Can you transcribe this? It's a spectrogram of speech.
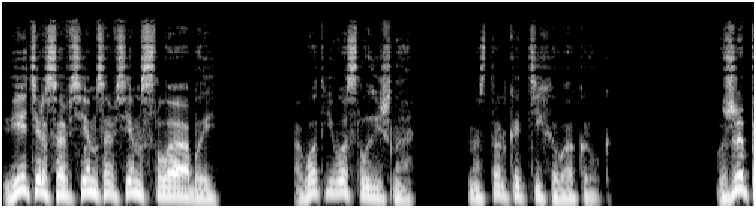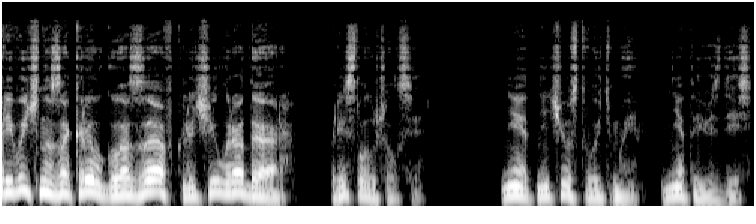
Ветер совсем-совсем слабый, а вот его слышно, настолько тихо вокруг. Уже привычно закрыл глаза, включил радар, прислушался. Нет, не чувствую тьмы, нет ее здесь.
